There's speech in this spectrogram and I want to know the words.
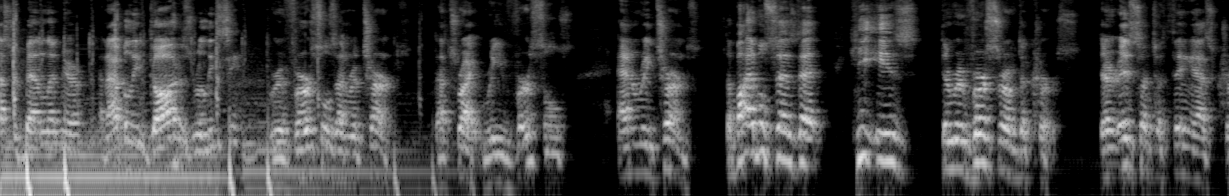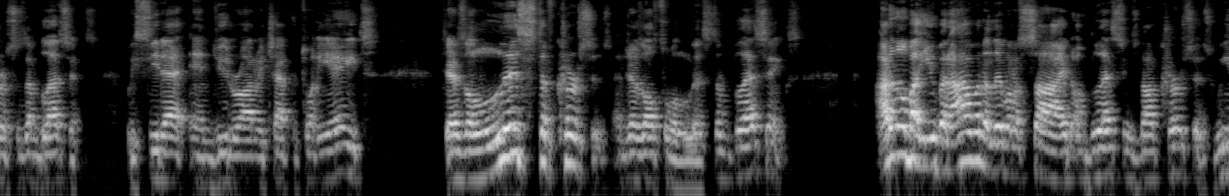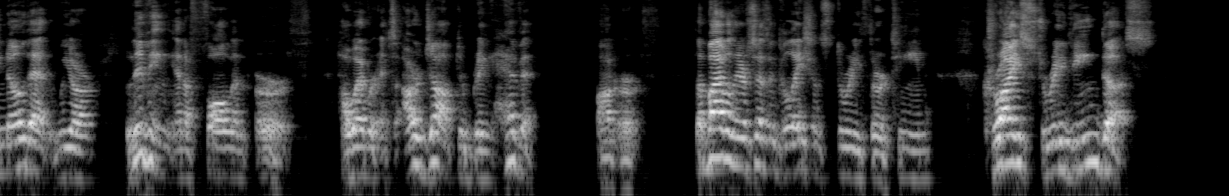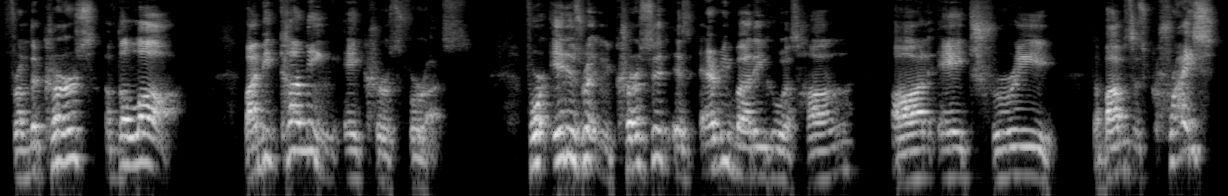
Pastor Ben Lim here, and I believe God is releasing reversals and returns. That's right, reversals and returns. The Bible says that He is the reverser of the curse. There is such a thing as curses and blessings. We see that in Deuteronomy chapter 28. There's a list of curses, and there's also a list of blessings. I don't know about you, but I want to live on a side of blessings, not curses. We know that we are living in a fallen earth. However, it's our job to bring heaven on earth. The Bible here says in Galatians 3.13, Christ redeemed us from the curse of the law by becoming a curse for us. For it is written, Cursed is everybody who is hung on a tree. The Bible says Christ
